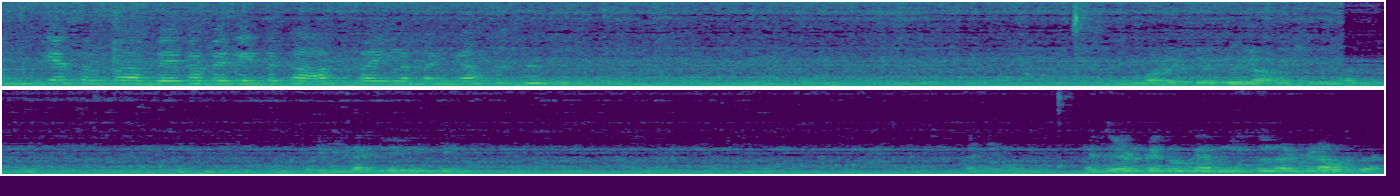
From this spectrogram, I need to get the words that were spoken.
ಅದಕ್ಕೆ ಸ್ವಲ್ಪ ಬೇಗ ಬೇಗ ಇದಕ್ಕೆ ಆಗ್ತಾ ಇಲ್ಲ ನಂಗೆ ಎರಡು ಕೈ ಮುಕ್ಕಲ್ಲ ಗಿಡ ಹೋಗ್ತದೆ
